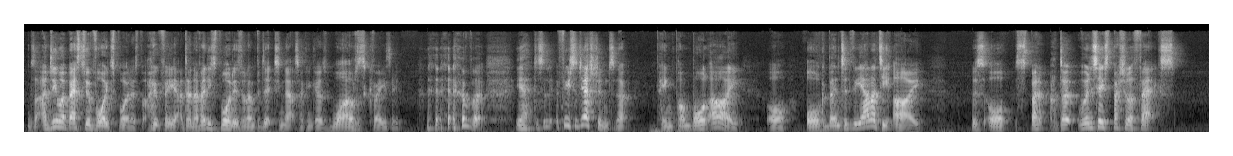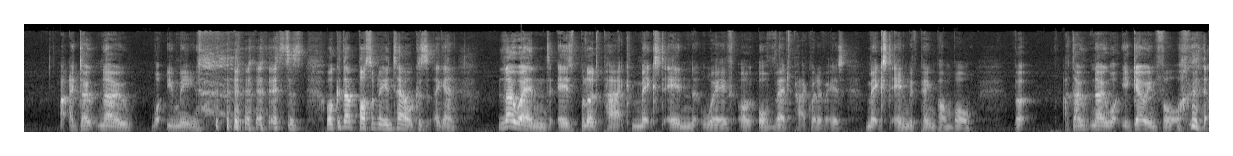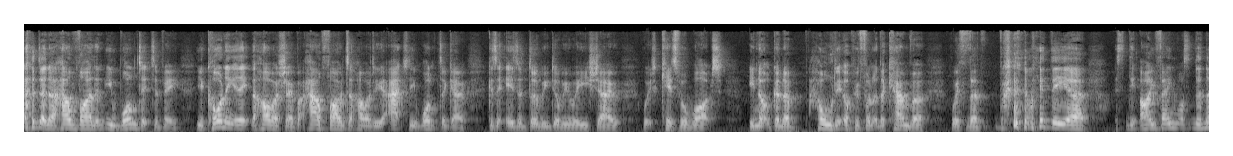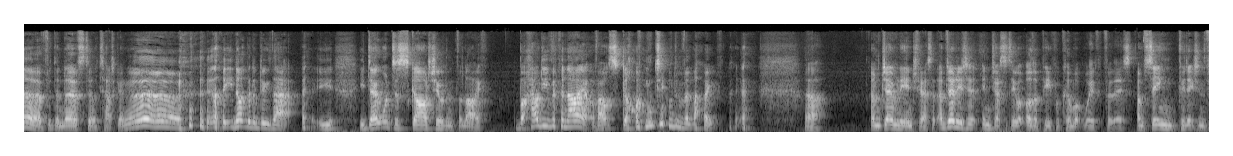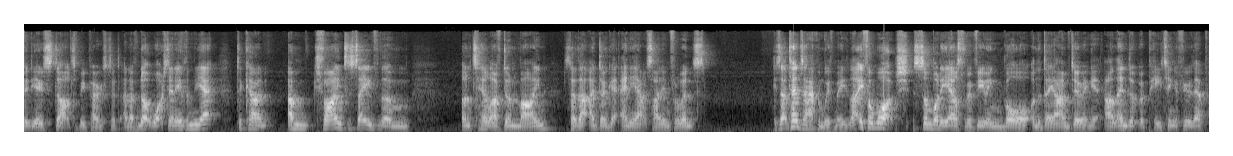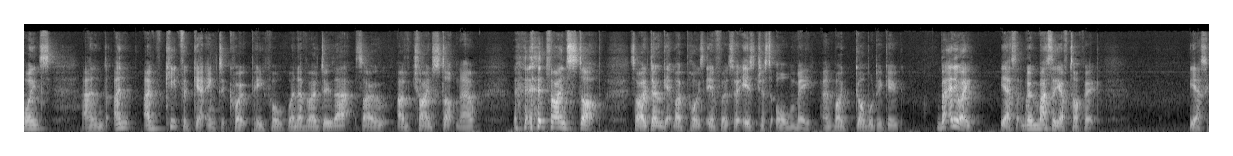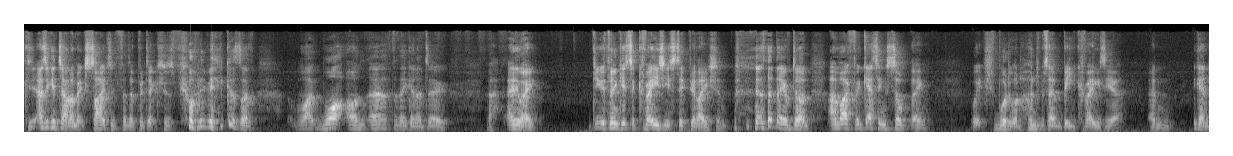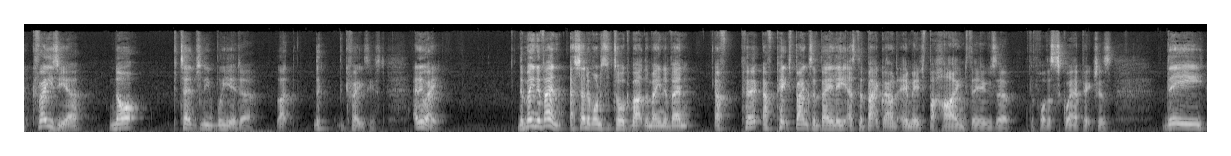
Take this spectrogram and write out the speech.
So I do my best to avoid spoilers, but hopefully I don't have any spoilers when I'm predicting that, so I can go as wild as crazy. but yeah, just a, few suggestions like ping pong ball eye or augmented reality eye, or spe- I don't when you say special effects, I don't know what you mean. it's just what could that possibly entail? Because again, low end is blood pack mixed in with or, or red pack, whatever it is, mixed in with ping pong ball. But I don't know what you're going for. I don't know how violent you want it to be. You're calling it the horror show, but how far into horror do you actually want to go? Because it is a WWE show which kids will watch. You're not going to hold it up in front of the camera with the with the uh, the eye vein, what's the nerve with the nerve still attached, going. you're not going to do that. You, you don't want to scar children for life. But how do you rip an eye out without scarring children for life? ah, I'm generally interested. I'm generally interested to see what other people come up with for this. I'm seeing predictions videos start to be posted, and I've not watched any of them yet. To kind, of, I'm trying to save them until I've done mine, so that I don't get any outside influence. Because that tends to happen with me. Like if I watch somebody else reviewing Raw on the day I'm doing it, I'll end up repeating a few of their points, and I, I keep forgetting to quote people whenever I do that. So I'm trying to stop now. try and stop so I don't get my points influenced. So it is just all me and my gobbledygook. But anyway, yes, I'm going massively off topic. Yes, as you can tell, I'm excited for the predictions purely because of like what on earth are they going to do? Uh, anyway, do you think it's a crazy stipulation that they have done? Am I forgetting something which would 100% be crazier? And again, crazier, not potentially weirder, like the, the craziest. Anyway, the main event. I said I wanted to talk about the main event. I've, I've picked Banks and Bayley as the background image behind those uh, before the square pictures. The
